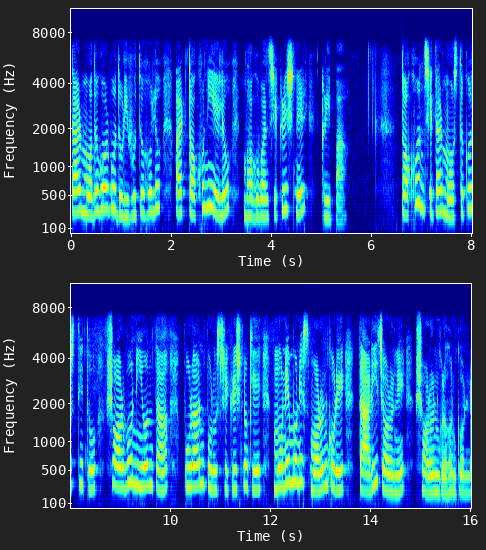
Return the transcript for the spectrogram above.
তার মদগর্ব দূরীভূত হল আর তখনই এলো ভগবান শ্রীকৃষ্ণের কৃপা। তখন সে তার মস্তকস্থিত সর্বনিয়ন্তা পুরাণ পুরুষ শ্রীকৃষ্ণকে মনে মনে স্মরণ করে তারই চরণে শরণ গ্রহণ করল।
